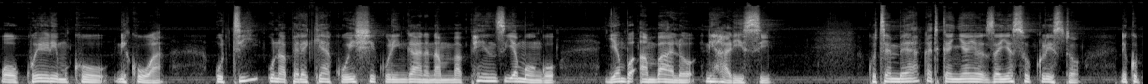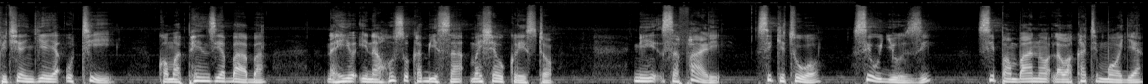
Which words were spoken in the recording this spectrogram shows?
wa ukweli mkuu ni kuwa utii unapelekea kuishi kulingana na mapenzi ya mungu jambo ambalo ni halisi. Kutembea katika nyayo za yesu kristo ni kupitia njia ya utii kwa mapenzi ya baba na hiyo inahusu kabisa maisha ya ukristo. Ni safari si kituo si ujuzi si pambano la wakati mmoja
